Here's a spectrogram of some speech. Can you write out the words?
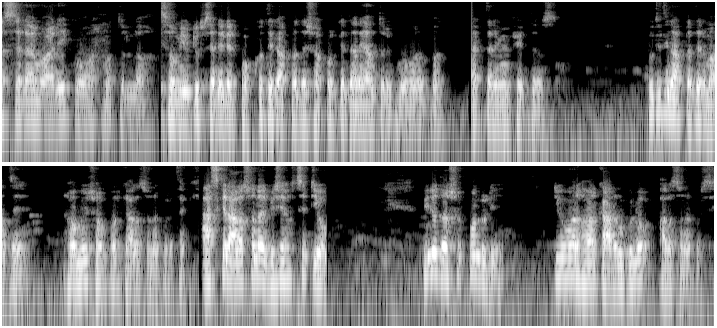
আসসালামু আলাইকুম রহমতুল্লাহ সোম ইউটিউব চ্যানেলের পক্ষ থেকে আপনাদের সকলকে জানাই আন্তরিক মোবারকবাদ। Doctor M Ferdous. প্রতিদিন আপনাদের মাঝে হোমিও সম্পর্কে আলোচনা করে থাকি। আজকের আলোচনার বিষয় হচ্ছে টিউমার। প্রিয় দর্শক মণ্ডলী, টিউমার হওয়ার কারণগুলো আলোচনা করছি।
